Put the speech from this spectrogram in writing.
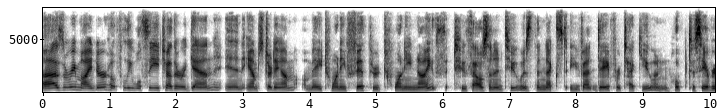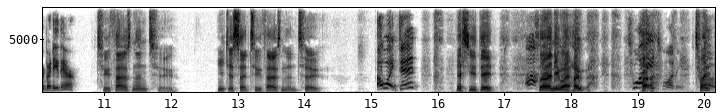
As a reminder, hopefully we'll see each other again in Amsterdam, May 25th through 29th, 2002 is the next event day for TechU and hope to see everybody there. 2002? You just said 2002. Oh, I did? yes, you did. Ah, so anyway, hope 2020. 20, oh.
